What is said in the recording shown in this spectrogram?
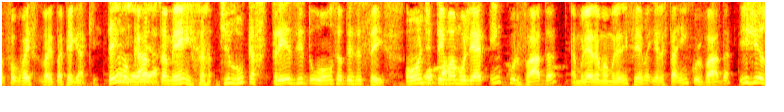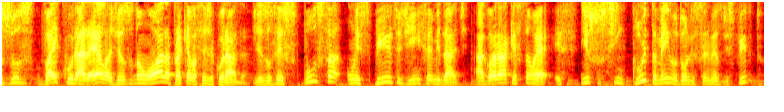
o fogo vai, vai, vai pegar aqui. Tem um Aleluia. caso também de Lucas 13, do 11 ao 16, onde Opa. tem uma mulher encurvada a mulher é uma mulher enferma e ela está encurvada. E Jesus vai curar ela. Jesus não ora para que ela seja curada. Jesus expulsa um espírito de enfermidade. Agora a questão é: isso se inclui também no dom de discernimento de espírito?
